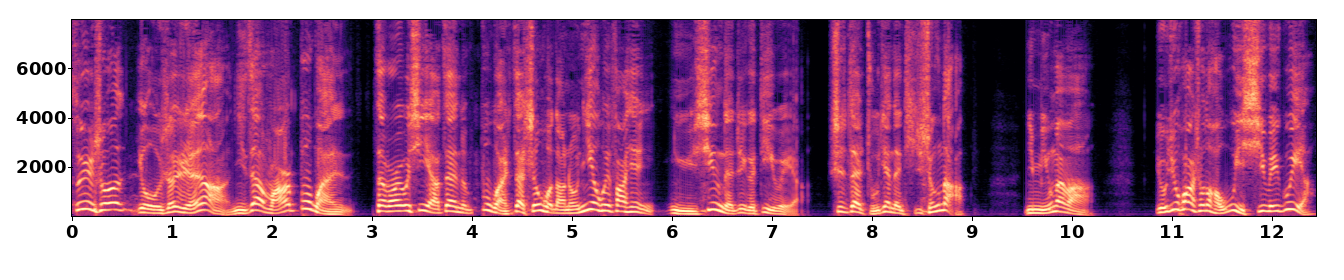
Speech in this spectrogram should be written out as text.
所以说，有的人啊，你在玩，不管在玩游戏啊，在不管是在生活当中，你也会发现女性的这个地位啊，是在逐渐的提升的，你明白吗？有句话说的好，物以稀为贵啊。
